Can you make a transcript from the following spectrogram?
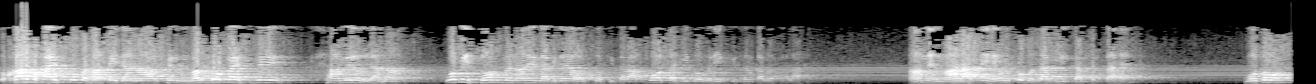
تو خام خواہ اس کو بڑھاتے جانا اور پھر مردوں کا اس میں شامل ہو جانا، وہ بھی شوق بنانے لگ جائیں عورتوں کی طرح۔ بہت عجیب و غریب قسم کا مسئلہ ہے۔ ہاں مہمان آتے ہیں، ان کو بندہ ڈیل کر سکتا ہے۔ وہ تو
